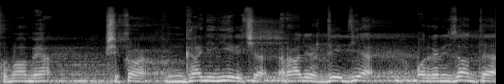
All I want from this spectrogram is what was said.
Thumameja, shiko, nga një njeri që realisht deri dje organizonte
